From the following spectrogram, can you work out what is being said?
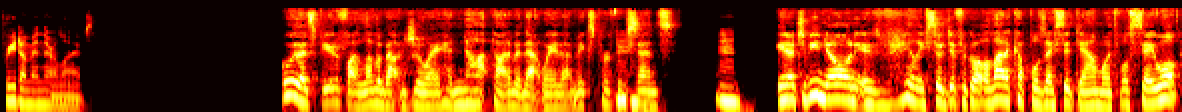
freedom in their lives. Oh, that's beautiful. I love about joy. I had not thought of it that way. That makes perfect Mhm. sense. Mm. You know, to be known is really so difficult. A lot of couples I sit down with will say, well,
